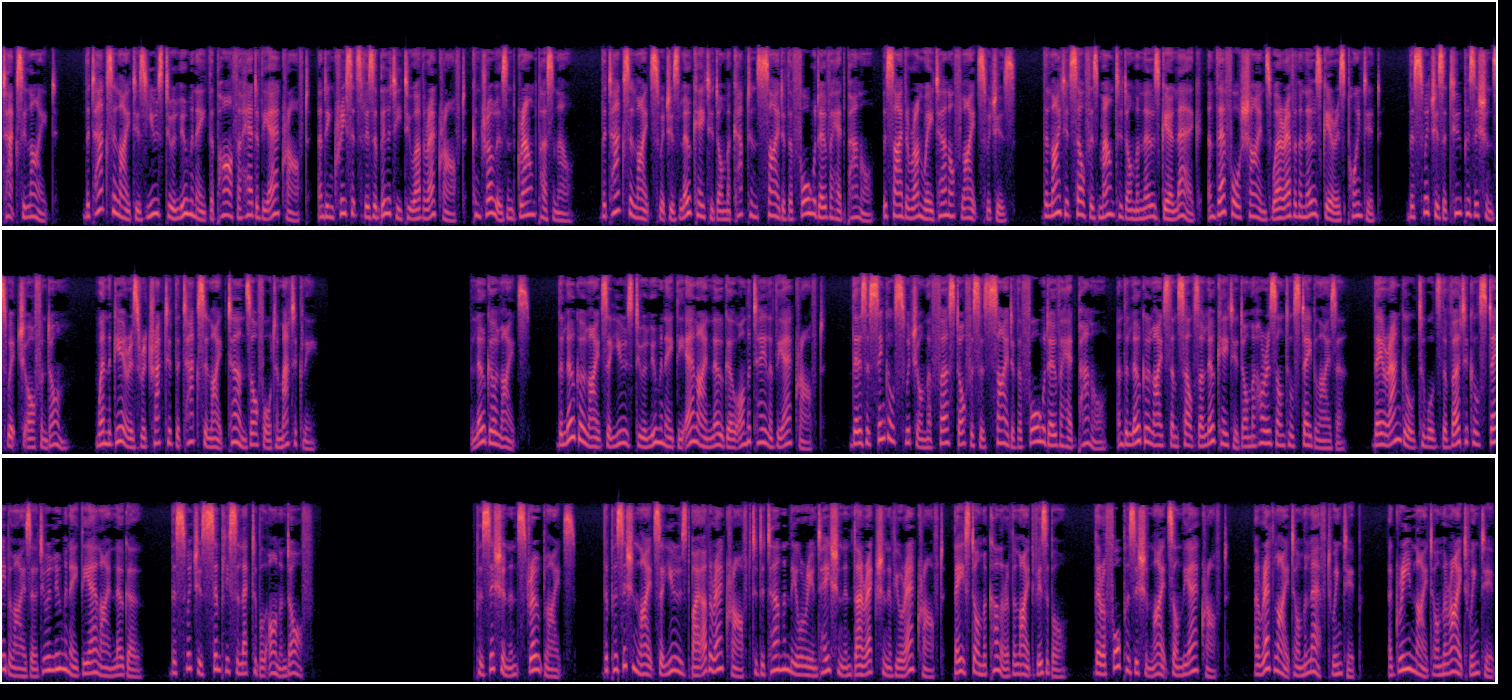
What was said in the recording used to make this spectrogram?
Taxi light. The taxi light is used to illuminate the path ahead of the aircraft and increase its visibility to other aircraft, controllers and ground personnel. The taxi light switch is located on the captain's side of the forward overhead panel, beside the runway turn-off light switches. The light itself is mounted on the nose gear leg and therefore shines wherever the nose gear is pointed. The switch is a two-position switch off and on. When the gear is retracted the taxi light turns off automatically. Logo lights. The logo lights are used to illuminate the airline logo on the tail of the aircraft. There is a single switch on the first officer's side of the forward overhead panel, and the logo lights themselves are located on the horizontal stabilizer. They are angled towards the vertical stabilizer to illuminate the airline logo. The switch is simply selectable on and off. Position and strobe lights. The position lights are used by other aircraft to determine the orientation and direction of your aircraft based on the color of the light visible. There are four position lights on the aircraft a red light on the left wingtip, a green light on the right wingtip,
